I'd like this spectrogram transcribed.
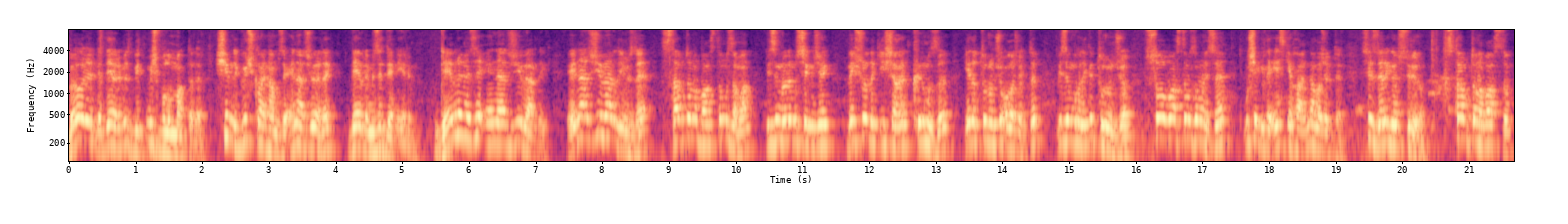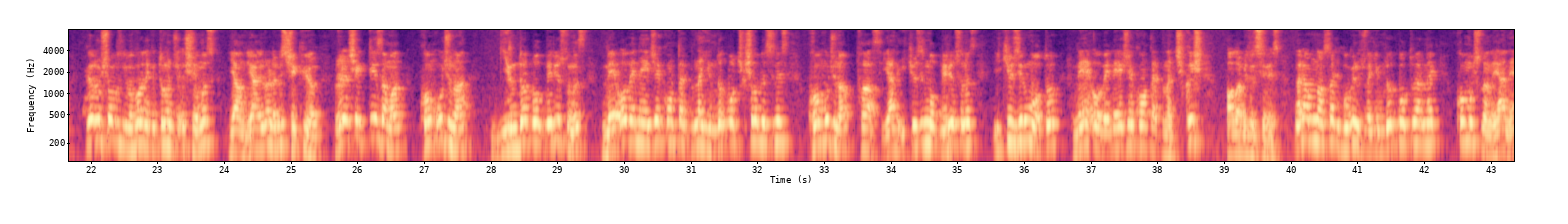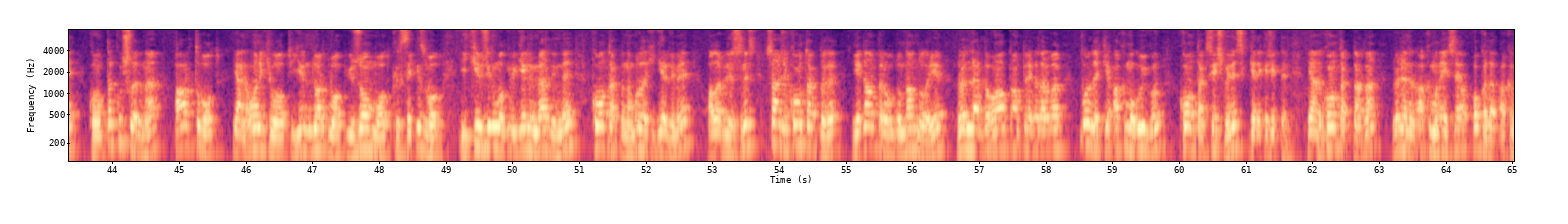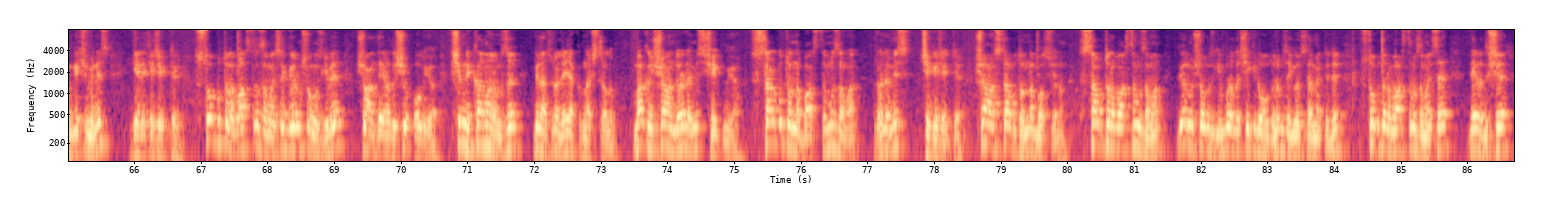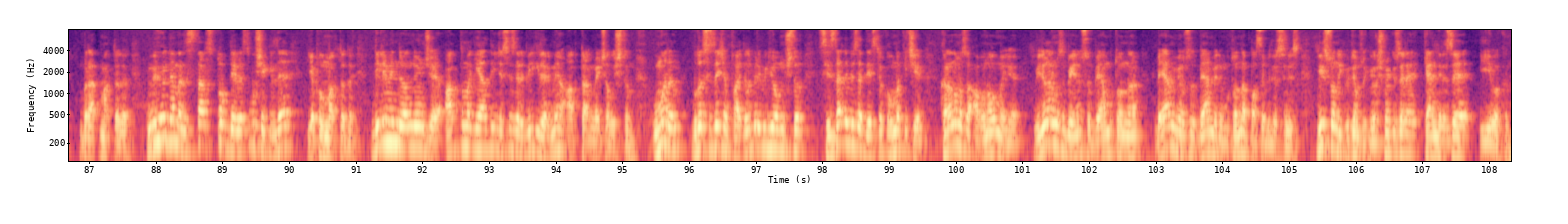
Böylelikle devremiz bitmiş bulunmaktadır. Şimdi güç kaynağımıza enerji vererek devremizi deneyelim. Devremize enerji verdik. Enerjiyi verdiğimizde start butonuna bastığımız zaman bizim rölemiz çekecek ve şuradaki işaret kırmızı ya da turuncu olacaktır. Bizim buradaki turuncu. Stop bastığımız zaman ise bu şekilde eski halini alacaktır. Sizlere gösteriyorum. Start butonuna bastım. Görmüş olduğunuz gibi buradaki turuncu ışığımız yandı. Yani rölemiz çekiyor. Röle çektiği zaman kom ucuna 24 volt veriyorsunuz. NO ve NC kontaktından 24 volt çıkış alabilirsiniz. Kom ucuna faz yani 220 volt veriyorsunuz. 220 voltu NO ve NC kontaktından çıkış alabilirsiniz. Önemli olan sadece bobin ucuna 24 volt vermek. Kom uçlarına yani kontak uçlarına artı volt yani 12 volt, 24 volt, 110 volt, 48 volt, 220 volt gibi gerilim verdiğinde kontaklarından buradaki gerilimini alabilirsiniz. Sadece kontakları 7 amper olduğundan dolayı röllerde 16 ampere kadar var. Buradaki akıma uygun kontak seçmeniz gerekecektir. Yani kontaklardan rölenin akımı neyse o kadar akım geçirmeniz gerekecektir. Stop butona bastığınız zaman ise görmüş olduğunuz gibi şu an devre dışı oluyor. Şimdi kameramızı biraz röleye yakınlaştıralım. Bakın şu an rölemiz çekmiyor. Start butonuna bastığımız zaman rölemiz çekecektir. Şu an start butonuna basıyorum. Start butonuna bastığımız zaman görmüş olduğunuz gibi burada çekili olduğunu bize göstermektedir. Stop butonuna bastığımız zaman ise devre dışı bırakmaktadır. Mühürlemeli start stop devresi bu şekilde yapılmaktadır. Dilimin döndüğünce, aklıma geldiğince sizlere bilgilerimi aktarmaya çalıştım. Umarım bu da sizler için faydalı bir video olmuştur. Sizler de bize destek olmak için kanalımıza abone olmayı, videolarımızı beğeniyorsa beğen butonuna, beğenmiyorsanız beğenmedim butonuna basabilirsiniz. Bir sonraki videomuzda görüşmek üzere. Kendinize iyi bakın.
